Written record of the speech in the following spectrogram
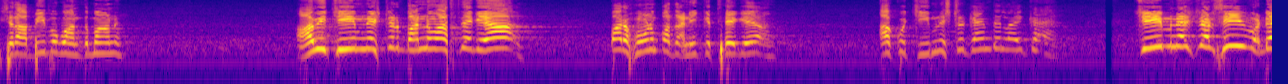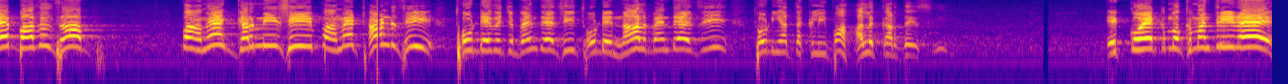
ਸ਼ਰਾਬੀ ਭਗਵੰਤ ਮਾਨ। ਆ ਵੀ ਚੀਫ ਮਿਨਿਸਟਰ ਬਣਨ ਵਾਸਤੇ ਗਿਆ, ਪਰ ਹੁਣ ਪਤਾ ਨਹੀਂ ਕਿੱਥੇ ਗਿਆ। ਆ ਕੋਈ ਚੀਫ ਮਿਨਿਸਟਰ ਕਹਿਣ ਦੇ ਲਾਇਕ ਹੈ? ਚੀਫ ਮਿਨਿਸਟਰ ਸੀ, ਵੱਡੇ ਬਾਦਲ ਸਾਹਿਬ। ਭਾਵੇਂ ਗਰਮੀ ਸੀ, ਭਾਵੇਂ ਠੰਡ ਸੀ, ਤੁਹਾਡੇ ਵਿੱਚ ਬਹਿੰਦੇ ਸੀ, ਤੁਹਾਡੇ ਨਾਲ ਬਹਿੰਦੇ ਸੀ, ਤੁਹਾਡੀਆਂ ਤਕਲੀਫਾਂ ਹੱਲ ਕਰਦੇ ਸੀ। ਇੱਕੋ ਇੱਕ ਮੁੱਖ ਮੰਤਰੀ ਰਹੇ,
